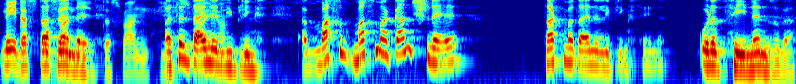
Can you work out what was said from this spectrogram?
Nee, das, das, das, waren, die, das waren die. Was sind deine ja. Lieblings... Äh, mach's, mach's mal ganz schnell. Sag mal deine Lieblingsszene. Oder Szenen sogar.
